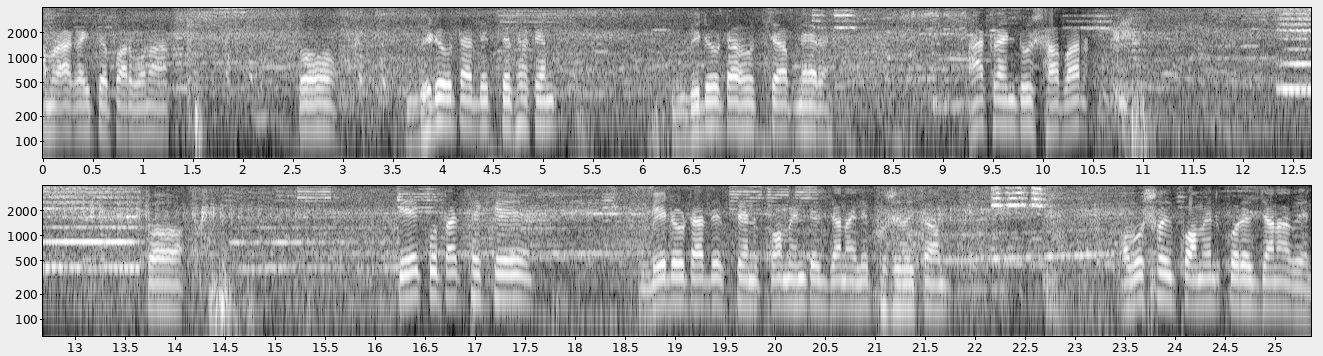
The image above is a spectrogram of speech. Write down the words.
আমরা আগাইতে পারব না। তো ভিডিওটা দেখতে থাকেন। ভিডিওটা হচ্ছে আপনার আক্রাইন টু সাবার তো কে কোথা থেকে ভিডিওটা দেখছেন, কমেন্টে জানাইলে খুশি হইতাম। অবশ্যই কমেন্ট করে জানাবেন।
